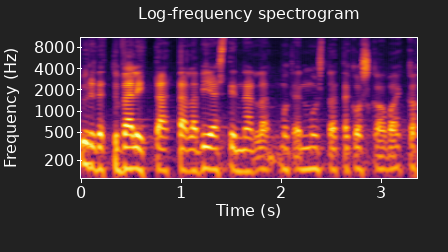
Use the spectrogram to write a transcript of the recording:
yritetty välittää tällä viestinnällä, mutta en muista, että koskaan vaikka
